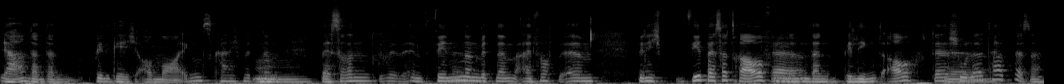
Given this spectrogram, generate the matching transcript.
Ja, und dann, dann bin, gehe ich auch morgens, kann ich mit einem Mhm. besseren Empfinden Ja. und mit einem einfach ähm, bin ich viel besser drauf Ja, und, ja. und dann gelingt auch der Ja. Schulalltag besser.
